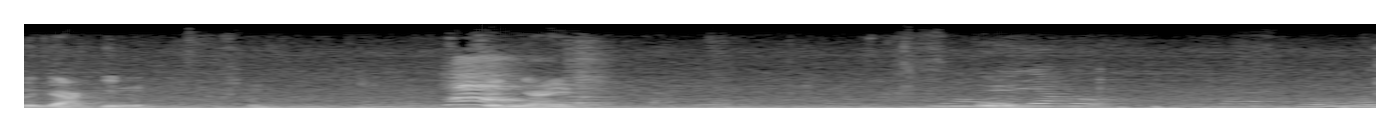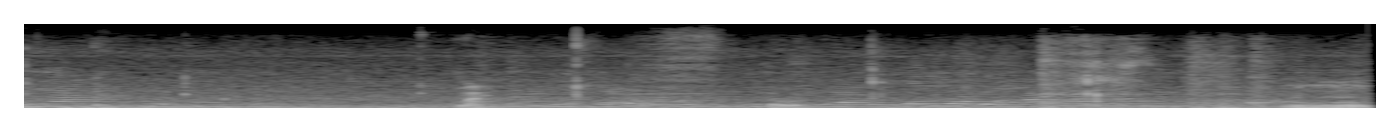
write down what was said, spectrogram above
คืออยากกิน เป็นไงอื มมาดูกินหมดแล้วค่ะอืม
